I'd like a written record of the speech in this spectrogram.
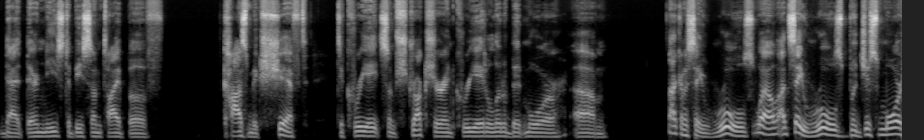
that there needs to be some type of cosmic shift to create some structure and create a little bit more um not going to say rules well i'd say rules but just more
